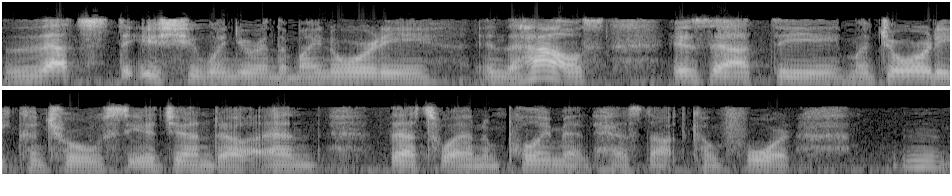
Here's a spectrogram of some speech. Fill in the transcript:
That's the issue when you're in the minority in the House, is that the majority controls the agenda, and that's why unemployment has not come forward. Mm,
